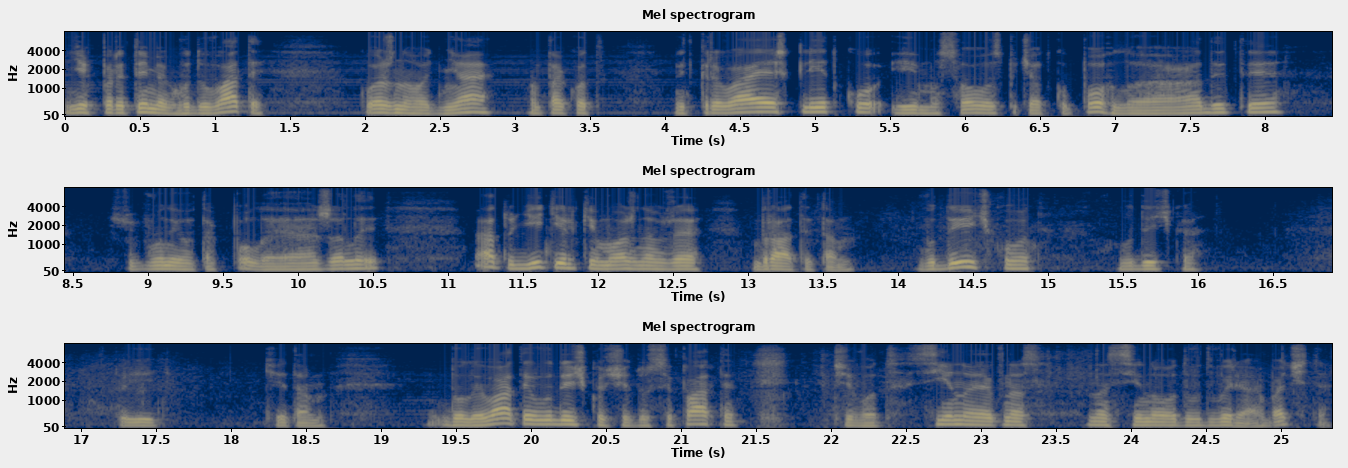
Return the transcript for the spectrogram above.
Їх перед тим, як годувати, кожного дня отак от відкриваєш клітку і мусово спочатку погладити, щоб вони отак полежали. А тоді тільки можна вже брати там водичку, от, водичка стоїть, чи там доливати водичку, чи досипати, чи от сіно, як в нас, у нас сіно от в дверях, бачите?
